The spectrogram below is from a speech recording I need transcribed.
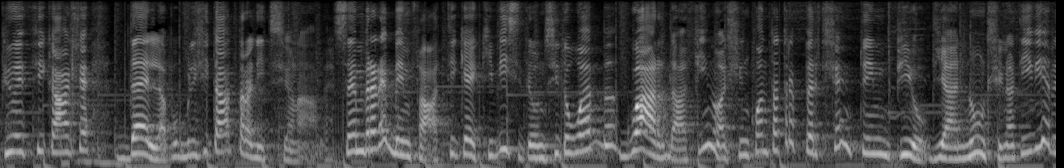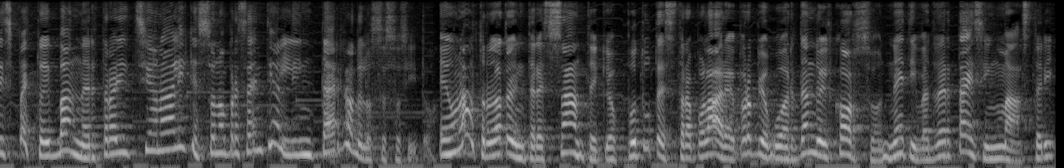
più efficace della pubblicità tradizionale. Sembrerebbe infatti che chi visita un sito web guarda fino al 53% in più di annunci nativi rispetto ai banner tradizionali che sono presenti all'interno dello stesso sito. E un altro dato interessante che ho potuto estrapolare proprio guardando il corso Native Advertising Mastery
